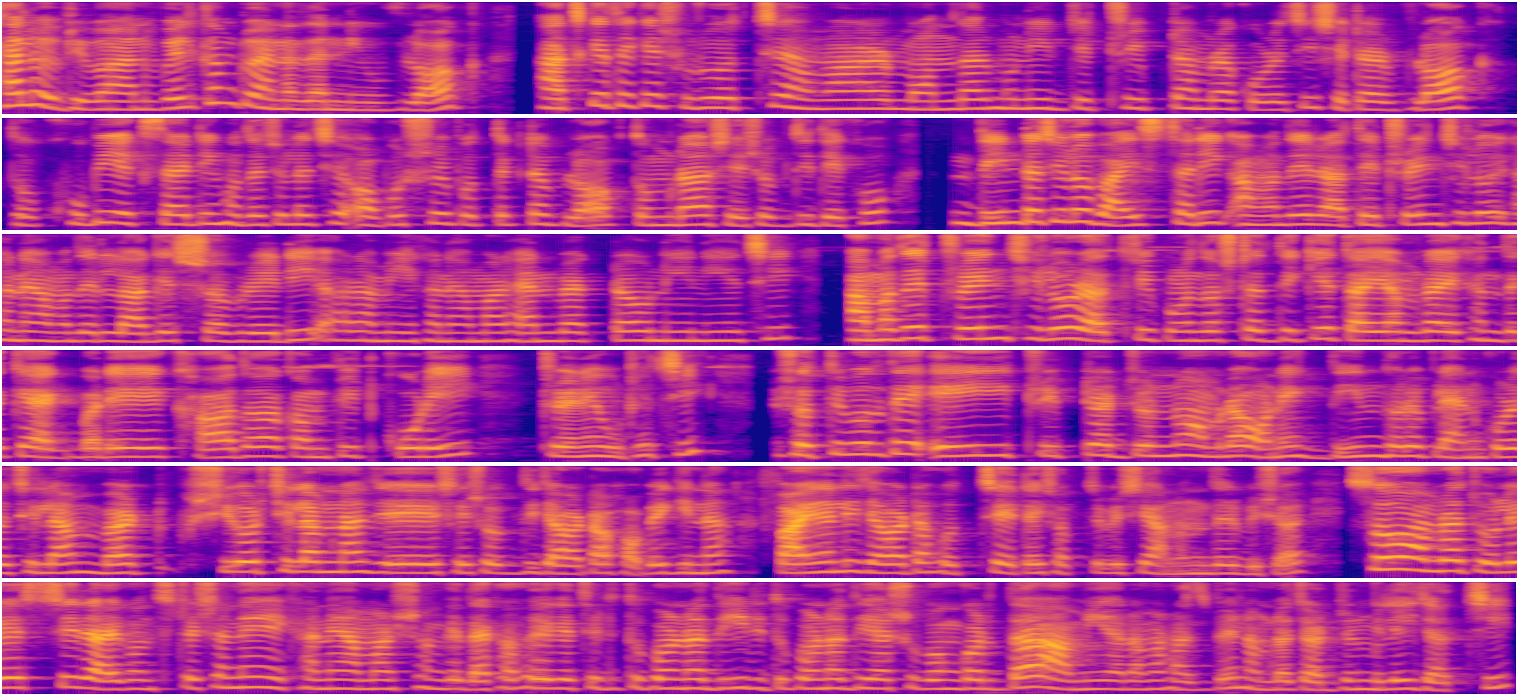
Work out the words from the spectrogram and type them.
Hello everyone welcome to another new blog আজকে থেকে শুরু হচ্ছে আমার মন্দারমণির যে ট্রিপটা আমরা করেছি সেটার ব্লগ তো খুবই এক্সাইটিং হতে চলেছে অবশ্যই প্রত্যেকটা ব্লগ তোমরা শেষ অবধি দেখো। দিনটা ছিল বাইশ তারিখ, আমাদের রাতে ট্রেন ছিল, এখানে আমাদের লাগেজ সব রেডি আর আমি এখানে আমার হ্যান্ডব্যাগটাও নিয়ে নিয়েছি। আমাদের ট্রেন ছিল রাত্রি পনেরো দশটার দিকে, তাই আমরা এখান থেকে একবারে খাওয়া দাওয়া কমপ্লিট করেই ট্রেনে উঠেছি। সত্যি বলতে এই ট্রিপটার জন্য আমরা অনেক দিন ধরে প্ল্যান করেছিলাম, বাট শিওর ছিলাম না যে শেষ অবধি যাওয়াটা হবে কি না ফাইনালি যাওয়াটা হচ্ছে, এটাই সবচেয়ে বেশি আনন্দের বিষয়। সো, আমরা চলে এসেছি রায়গঞ্জ স্টেশনে, এখানে আমার সঙ্গে দেখা হয়ে গেছে ঋতুপর্ণা দি। ঋতুপর্ণা দি আর শুভঙ্কর দা, আমি আর আমার হাজব্যান্ড আমরা চারজন মিলেই যাচ্ছি।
